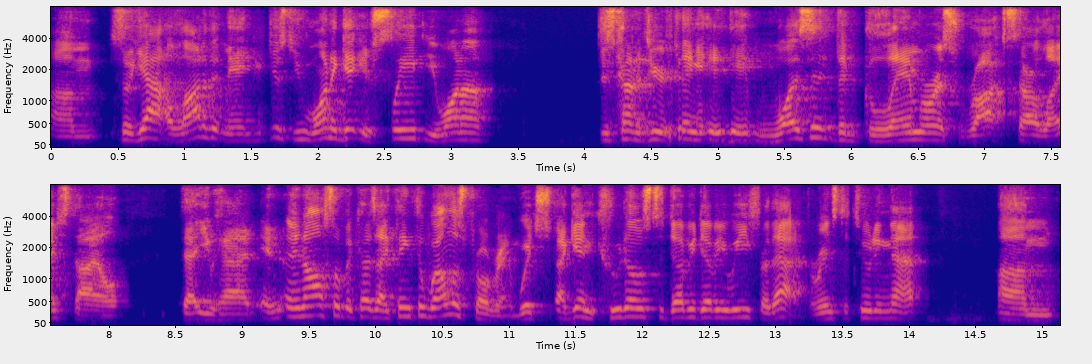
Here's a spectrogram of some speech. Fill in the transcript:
Um, so yeah, a lot of it, man, you just, you want to get your sleep. You want to just kind of do your thing. It, it wasn't the glamorous rock star lifestyle that you had. And, and also because I think the wellness program, which again, kudos to WWE for that, for instituting that. Um,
